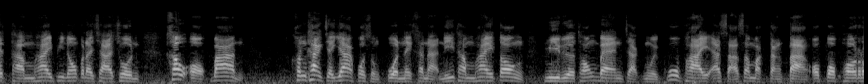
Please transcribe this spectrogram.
ตรทำให้พี่น้องประชาชนเข้าออกบ้าน ค่อนข้างจะยากพอสมควรในขณะนี้ทำให้ต้องมีเรือท้องแบนจากหน่วยกู้ภัยอาสาสมัครต่างๆอปพร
